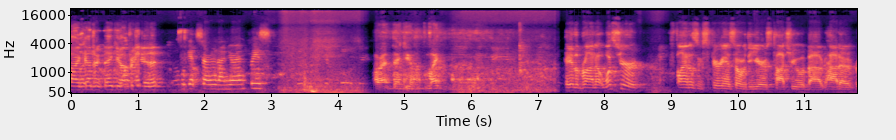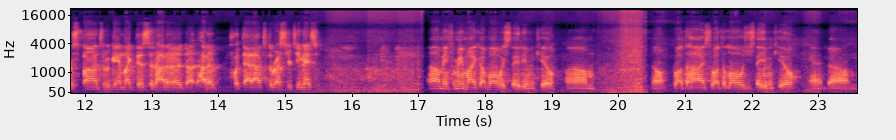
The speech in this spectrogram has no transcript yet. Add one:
All right, Kendrick, thank you. I appreciate it. We'll get started on your end, please. All right, thank you. Mike? Hey, LeBron, uh, what's your finals experience over the years taught you about how to respond to a game like this and how to uh, how to put that out to the rest of your teammates? I mean, for me, Mike, I've always stayed even kill. Um, you know, throughout the highs, throughout the lows, you stay even kill, and, um,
